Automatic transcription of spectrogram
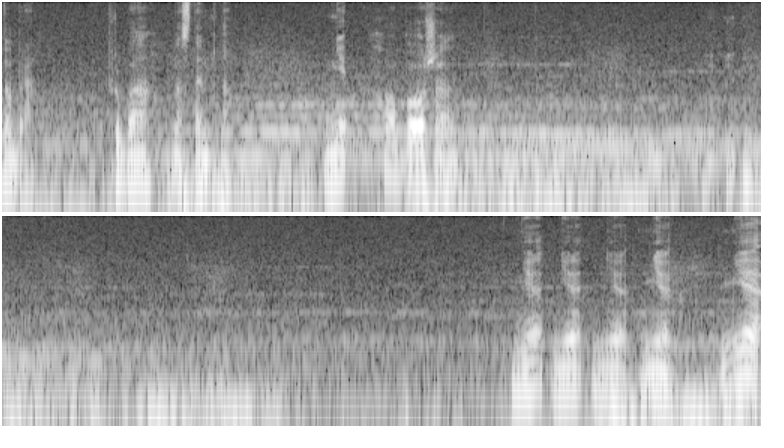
Dobra. Próba następna. Nie... O Boże. Nie, nie, nie, nie. Nie!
